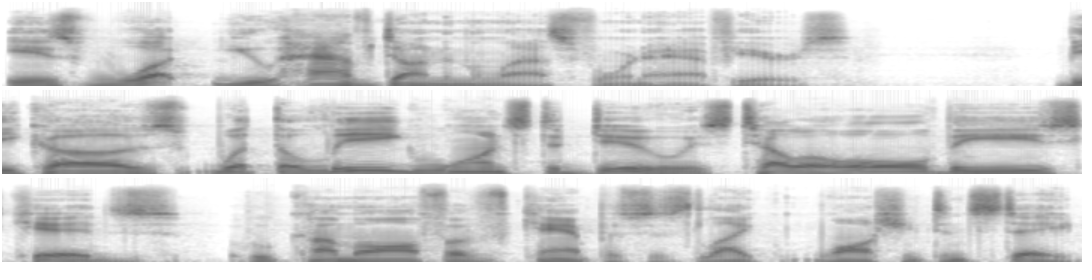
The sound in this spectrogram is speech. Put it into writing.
is what you have done in the last four and a half years. Because what the league wants to do is tell all these kids who come off of campuses like Washington State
